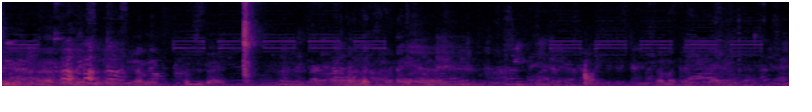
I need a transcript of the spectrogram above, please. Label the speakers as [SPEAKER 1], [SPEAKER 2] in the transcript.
[SPEAKER 1] to uh, make stomach upset. Yeah.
